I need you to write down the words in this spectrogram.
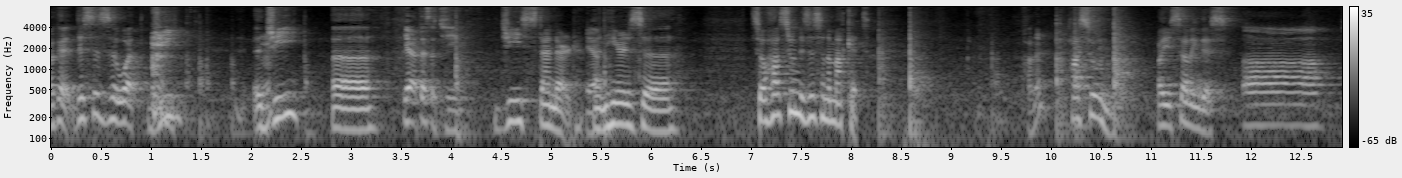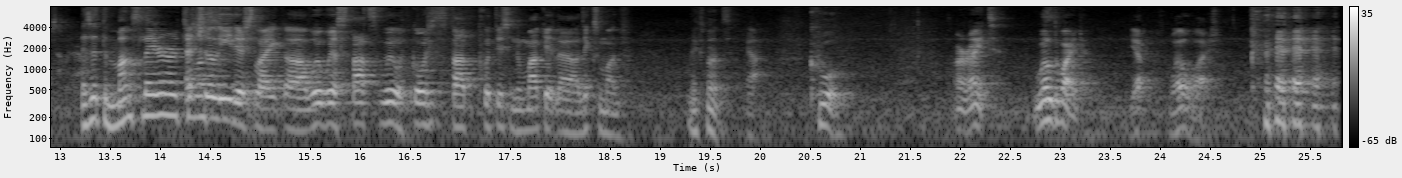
Okay, this is what G, Hmm? uh, Yeah, that's a G. G standard, Yeah. and here's uh, so how soon is this on the market? Pardon? How soon are you selling this? Uh, Is it a month later? Two months? actually, there's like uh, we will start. We will go start put this in the market uh, next month. next month. Yeah. Cool. All right, worldwide. Yep. Worldwide.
